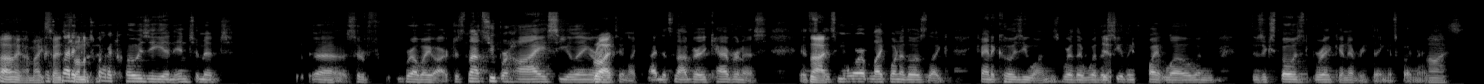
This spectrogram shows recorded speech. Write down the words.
I think that makes It's sense. quite, a, it's quite a cozy and intimate uh, sort of railway arch. It's not super high ceiling or Right. anything like that. It's not very cavernous. It's No. it's more of like one of those like kind of cozy ones where the where the Yeah. ceiling's quite low and there's exposed brick and everything. It's quite nice. Nice.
